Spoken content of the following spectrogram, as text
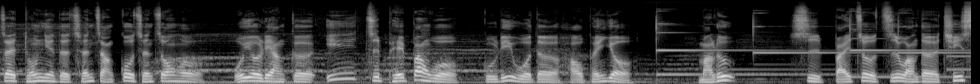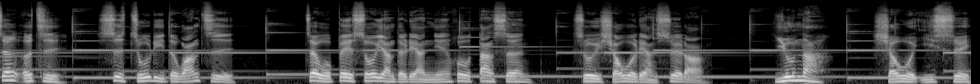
在童年的成长过程中哦，我有两个一直陪伴我、鼓励我的好朋友。马路是白昼之王的亲生儿子，是族里的王子，在我被收养的两年后诞生，所以小我两岁了。尤娜。小我一岁，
